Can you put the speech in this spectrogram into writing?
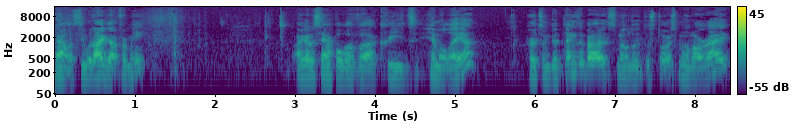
Now let's see what I got for me. I got a sample of uh, Creed's Himalaya. Heard some good things about it. Smelled it at the store. Smelled alright.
